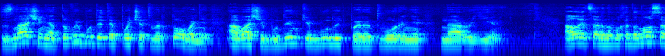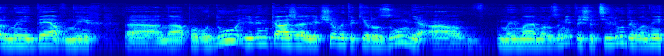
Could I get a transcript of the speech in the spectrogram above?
значення, то ви будете почетвертовані, а ваші будинки будуть перетворені на руїни. Але цар Навуходоносор не йде в них е, на поводу, і він каже: якщо ви такі розумні, а ми маємо розуміти, що ці люди вони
